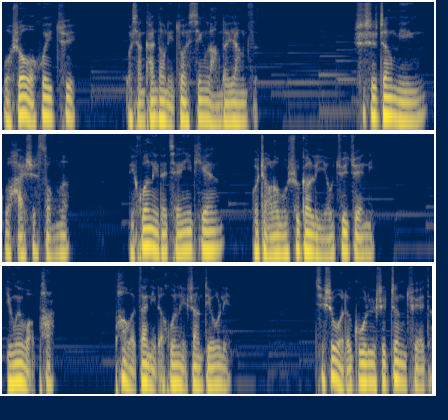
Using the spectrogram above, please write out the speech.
我说我会去。我想看到你做新郎的样子。事实证明，我还是怂了。你婚礼的前一天，我找了无数个理由拒绝你。因为我怕，怕我在你的婚礼上丢脸。其实我的顾虑是正确的，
